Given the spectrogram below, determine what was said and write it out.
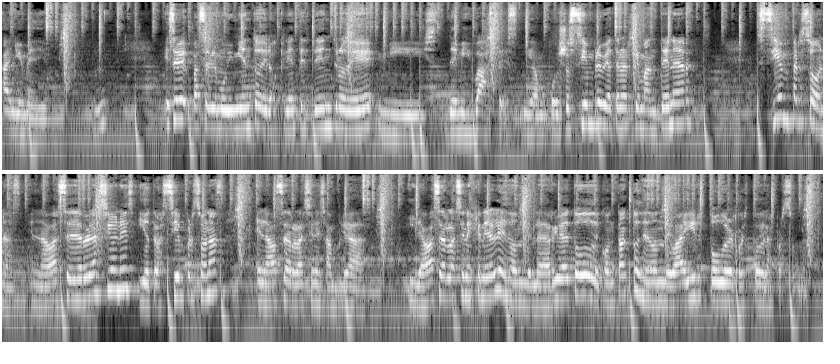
año y medio. ¿Mm? Ese va a ser el movimiento de los clientes dentro de mis, de mis bases, digamos, porque yo siempre voy a tener que mantener 100 personas en la base de relaciones y otras 100 personas en la base de relaciones ampliadas. Y la base de relaciones generales, donde la de arriba de todo, de contactos, de donde va a ir todo el resto de las personas.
